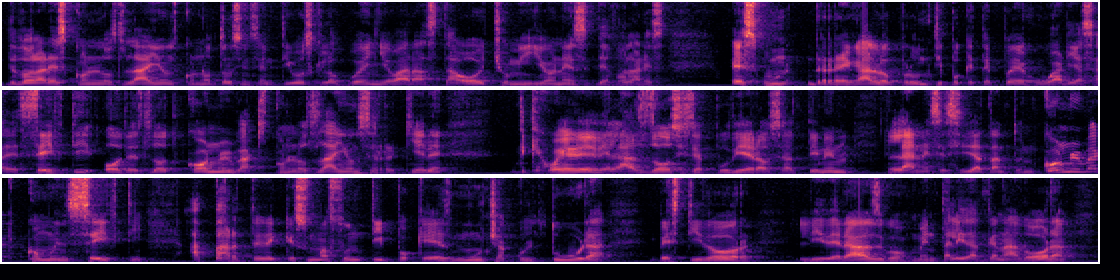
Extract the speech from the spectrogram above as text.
de dólares con los Lions, con otros incentivos que lo pueden llevar hasta 8 millones de dólares. Es un regalo por un tipo que te puede jugar ya sea de safety o de slot cornerback. con los Lions se requiere de que juegue de, las dos si se pudiera. O sea, tienen la necesidad tanto en cornerback como en safety. Aparte de que sumas un tipo que es mucha cultura, vestidor, liderazgo, mentalidad ganadora,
